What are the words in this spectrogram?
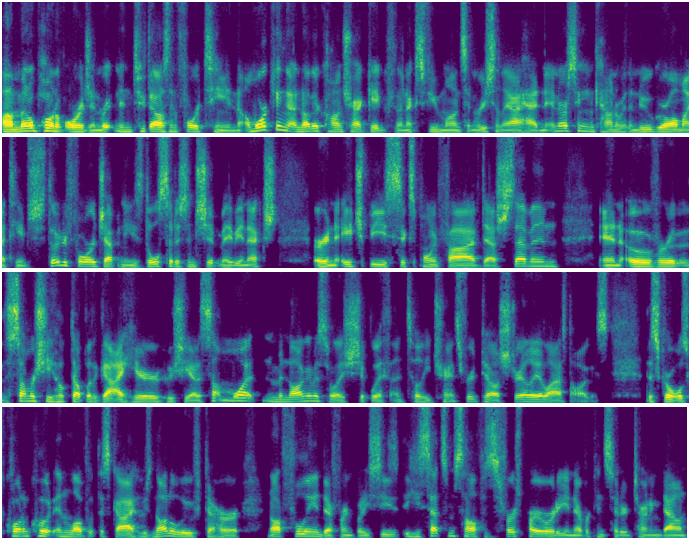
Uh, Mental Point of Origin, written in 2014. I'm working another contract gig for the next few months, and recently I had an interesting encounter with a new girl on my team. She's 34, Japanese, dual citizenship, maybe an X or an HB 6.5-7. And over the summer, she hooked up with a guy here who she had a somewhat monogamous relationship with until he transferred to Australia last August. This girl was quote unquote in love with this guy who's not aloof to her, not fully indifferent, but he sees he sets himself as his first priority and never considered turning down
